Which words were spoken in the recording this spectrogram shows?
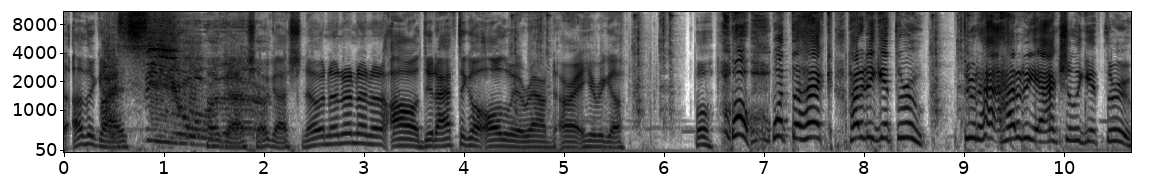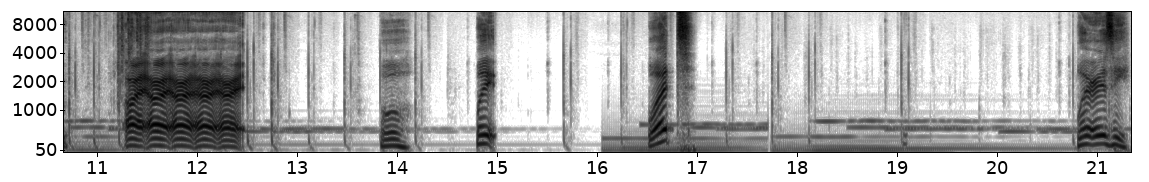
the other guys. see you oh, over Oh gosh, there. oh gosh. No, no, no, no, no. Oh, dude, I have to go all the way around. All right, here we go. Oh, oh, what the heck? How did he get through? Dude, how, how did he actually get through? All right, all right, all right, all right, all right. Oh, wait. What? Where is he?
